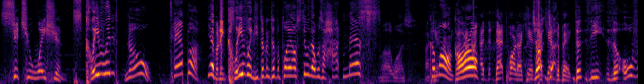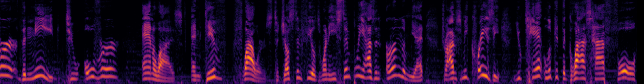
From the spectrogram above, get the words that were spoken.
situation. Cleveland? No, Tampa. Yeah, but in Cleveland, he took him to the playoffs too. That was a hot mess. Well, it was. I Come on, Carl. I- I- th- that part I can't, Ju- I can't ju- debate. The the the over the need to over analyze and give flowers to Justin Fields when he simply hasn't earned them yet drives me crazy. You can't look at the glass half full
